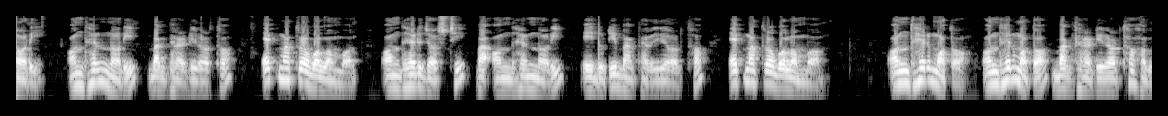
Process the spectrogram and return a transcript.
নরী। অন্ধের নরী বাগধারাটির অর্থ একমাত্র অবলম্বন। অন্ধের যষ্ঠী বা অন্ধের নরী, এই দুটি বাগধারাটির অর্থ একমাত্র অবলম্বন। অন্ধের মতো অন্ধের মতো বাগধারাটির অর্থ হল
